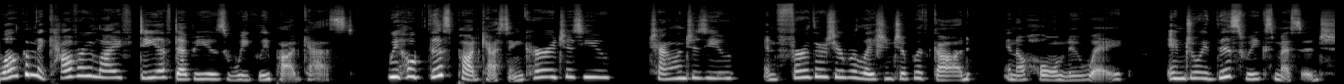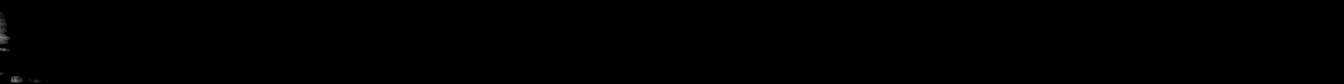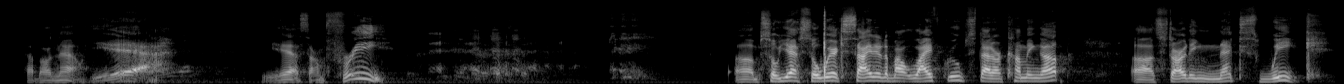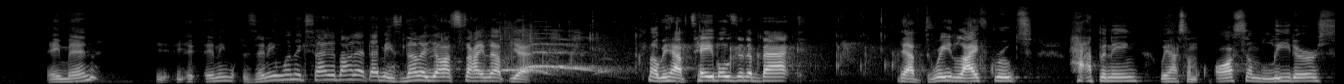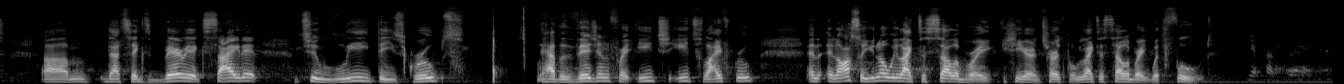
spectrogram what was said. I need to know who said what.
Speaker 1: Welcome to Calvary Life DFW's weekly podcast. We hope this podcast encourages you, challenges you, and furthers your relationship with God in a whole new way. Enjoy this week's message.
Speaker 2: How about now? Yeah. Yes, I'm free. Um, so, yes, so we're excited about life groups that are coming up uh, starting next week. Amen. Any, is anyone excited about that? That means none of y'all signed up yet. On, we have tables in the back. We have three life groups happening. We have some awesome leaders um, that's ex- very excited to lead these groups. We have a vision for each each life group, and and also, you know, we like to celebrate here in church, but we like to celebrate with food.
